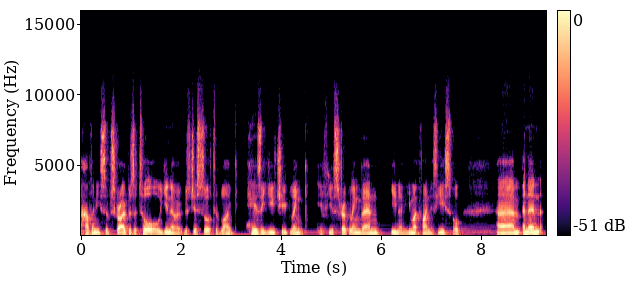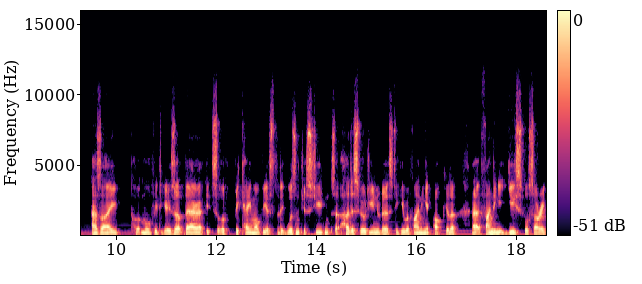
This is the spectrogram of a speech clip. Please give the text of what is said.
have any subscribers at all. You know, it was just sort of like, here's a YouTube link. If you're struggling, then you know you might find this useful. Um, and then as I put more videos up there, it sort of became obvious that it wasn't just students at Huddersfield University who were finding it popular, uh, finding it useful. Sorry,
